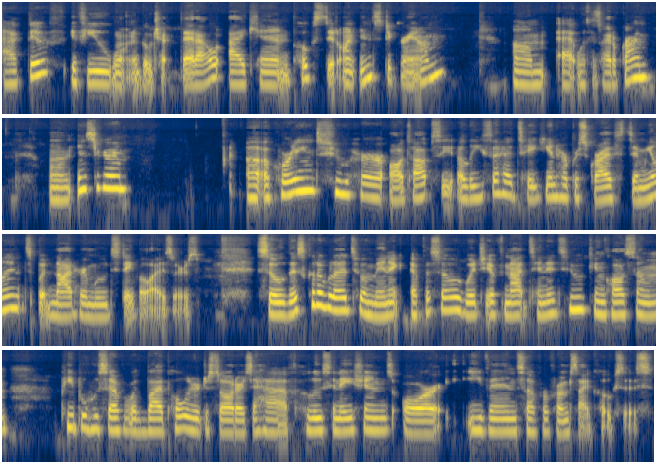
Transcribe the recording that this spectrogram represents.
active. If you want to go check that out, I can post it on Instagram um, at With a Side of Crime on Instagram. Uh, according to her autopsy, Elisa had taken her prescribed stimulants, but not her mood stabilizers. So, this could have led to a manic episode, which, if not tended to, can cause some people who suffer with bipolar disorder to have hallucinations or even suffer from psychosis.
